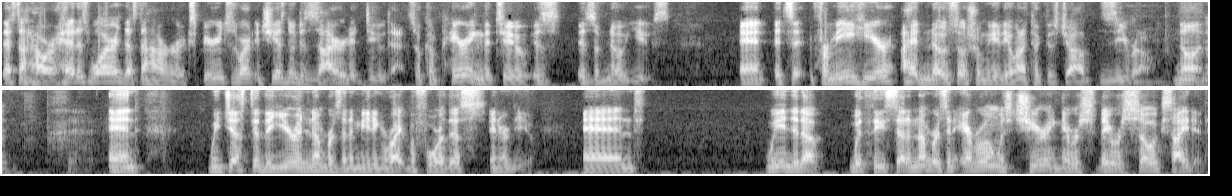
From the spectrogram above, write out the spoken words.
That's not how her head is wired. That's not how her experience is wired, and she has no desire to do that. So comparing the two is is of no use. And it's for me here. I had no social media when I took this job, zero, none. and we just did the year in numbers in a meeting right before this interview, and we ended up with these set of numbers, and everyone was cheering. They were they were so excited,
